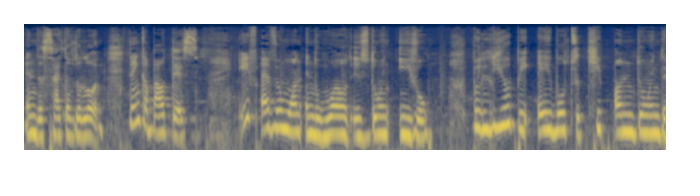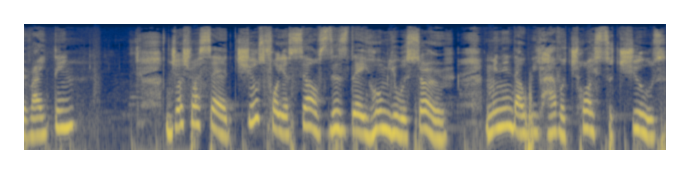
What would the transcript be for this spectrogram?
in the sight of the Lord. Think about this. If everyone in the world is doing evil, will you be able to keep on doing the right thing? Joshua said, Choose for yourselves this day whom you will serve, meaning that we have a choice to choose.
